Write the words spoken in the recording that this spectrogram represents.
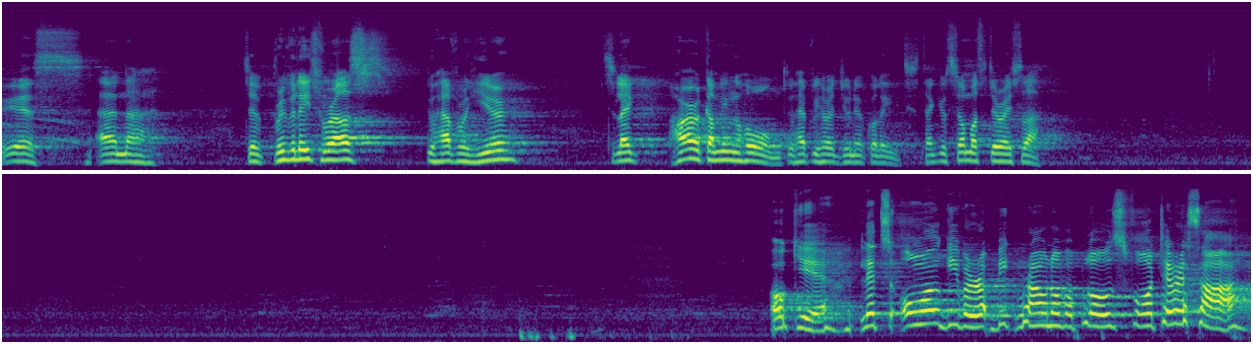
Yes, and uh, it's a privilege for us to have her here. It's like her coming home to Happy Heart Junior College. Thank you so much, Teresa. Okay, let's all give a big round of applause for Teresa.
